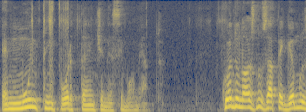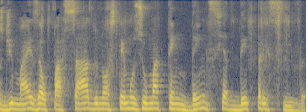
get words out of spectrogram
é muito importante nesse momento. Quando nós nos apegamos demais ao passado, nós temos uma tendência depressiva.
